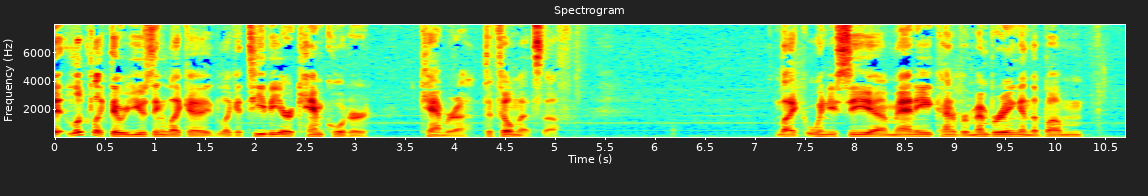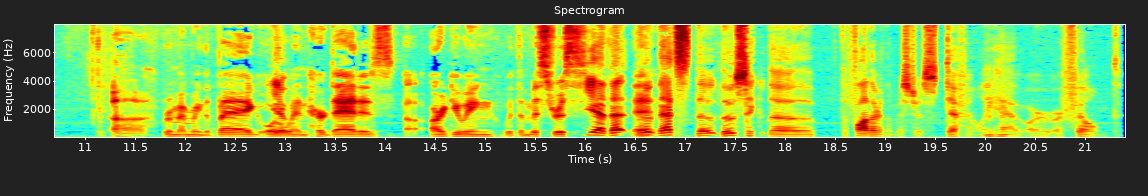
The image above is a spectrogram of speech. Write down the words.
It looked like they were using like a like a TV or a camcorder camera to film that stuff. Like when you see uh, Manny kind of remembering and the bum uh, remembering the bag, or Yeah. when her dad is uh, arguing with the mistress. Yeah, that tho- that's the, those the the father and the mistress definitely Mhm. have are, are filmed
